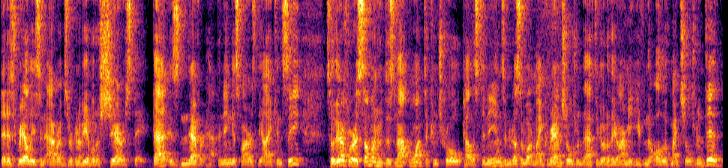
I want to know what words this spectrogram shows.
that Israelis and Arabs are going to be able to share a state. That is never happening as far as the eye can see. So, therefore, as someone who does not want to control Palestinians and who doesn't want my grandchildren to have to go to the army, even though all of my children did,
